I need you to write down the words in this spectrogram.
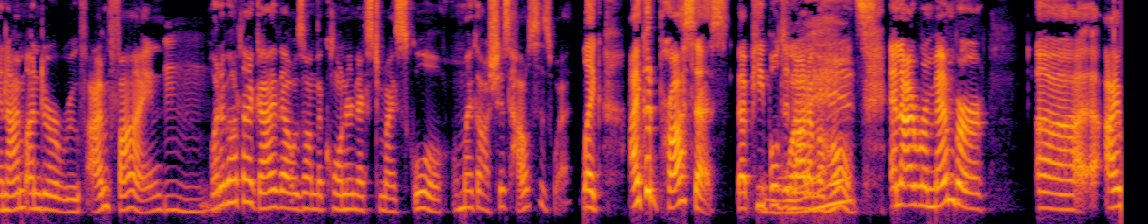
and I'm under a roof. I'm fine. Mhm. What about that guy that was on the corner next to my school? Oh my gosh, his house is wet. Like, I could process that people did not have a home. And I remember, uh, I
